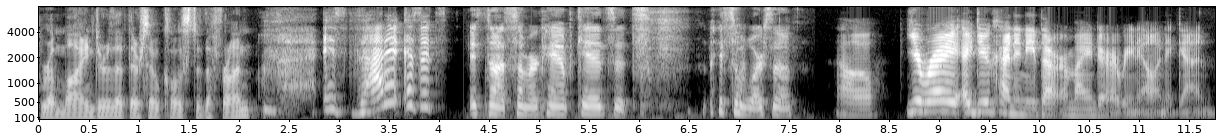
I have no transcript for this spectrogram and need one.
reminder that they're so close to the front? Is that it? Because it's It's not summer camp, kids. It's it's a war zone. oh, you're right. I do kind of need that reminder every now and again.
